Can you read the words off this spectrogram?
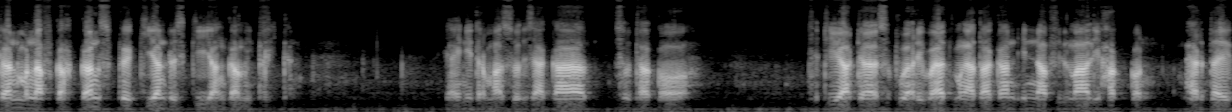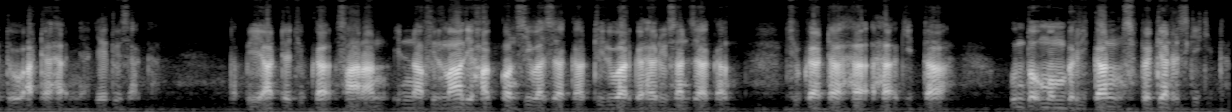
dan menafkahkan sebagian rezeki yang kami berikan. Ya ini termasuk zakat, sodako. Jadi ada sebuah riwayat mengatakan inna fil mali haqqon. Harta itu ada haknya, yaitu zakat. Tapi ada juga saran inna fil mali haqqon siwa zakat di luar keharusan zakat. Juga ada hak-hak kita untuk memberikan sebagian rezeki kita.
